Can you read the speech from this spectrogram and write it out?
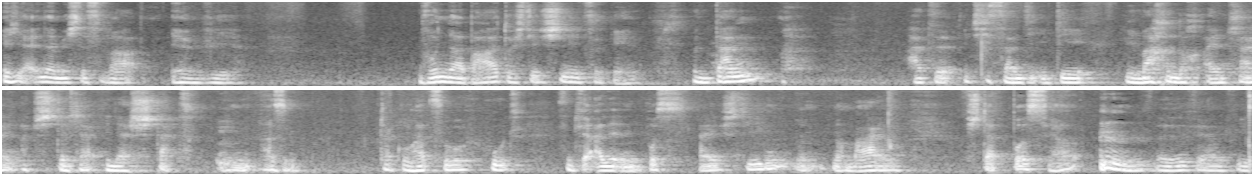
ich erinnere mich, es war irgendwie wunderbar, durch den Schnee zu gehen. Und dann hatte Ichisan die Idee, wir machen noch einen kleinen Abstecher in der Stadt. Also Takuhatsu, Hut, sind wir alle in den Bus eingestiegen, einen normalen Stadtbus. Ja. Da sind wir irgendwie eine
